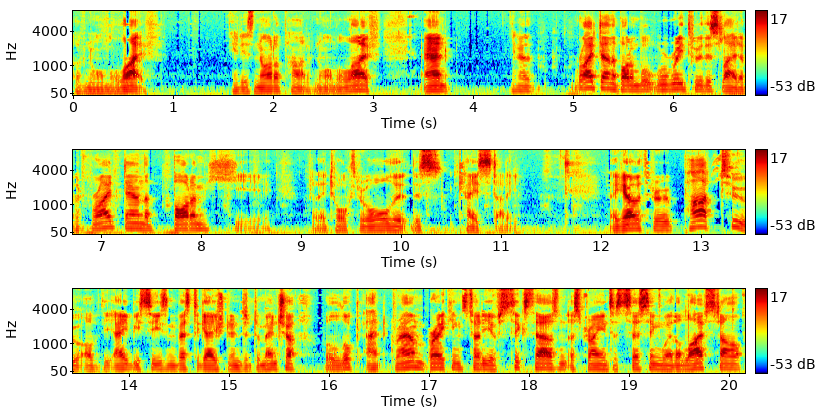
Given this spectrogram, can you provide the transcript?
of normal life. It is not a part of normal life. And, you know, right down the bottom, we'll, we'll read through this later, but right down the bottom here, they talk through all the, this case study, they go through part two of the ABC's investigation into dementia. We'll look at groundbreaking study of 6,000 Australians assessing whether lifestyle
